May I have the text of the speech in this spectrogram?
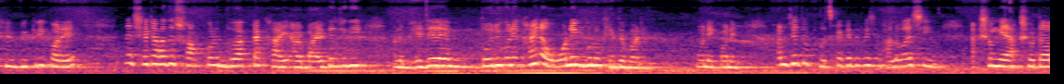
বিক্রি করে সেটা হয়তো সব করে দু একটা খাই, আর বাড়িতে যদি মানে ভেজে তৈরি করে খাই না, অনেকগুলো খেতে পারি। অনেক অনেক। আমি যেহেতু ফুচকা খেতে বেশি ভালোবাসি, একসঙ্গে একশোটা,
